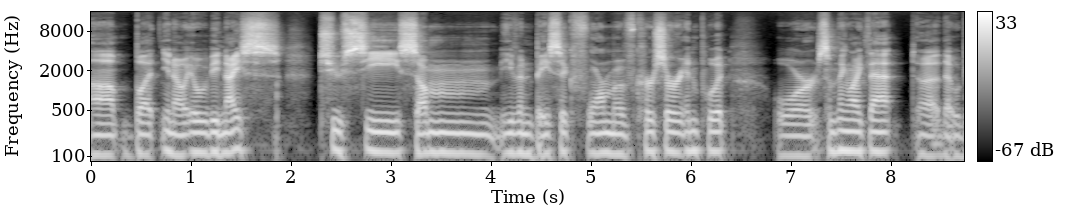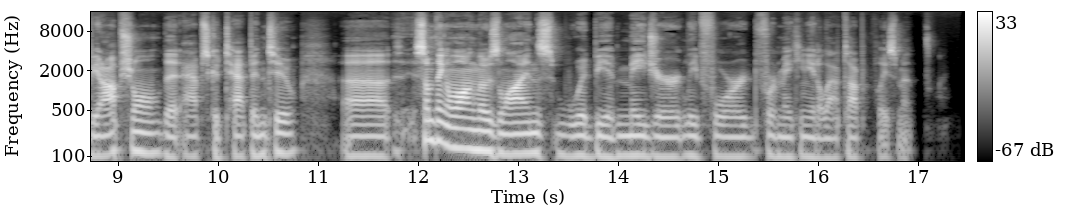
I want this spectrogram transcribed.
Uh, but you know, it would be nice to see some even basic form of cursor input or something like that. Uh, that would be optional that apps could tap into. uh, something along those lines would be a major leap forward for making it a laptop replacement.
